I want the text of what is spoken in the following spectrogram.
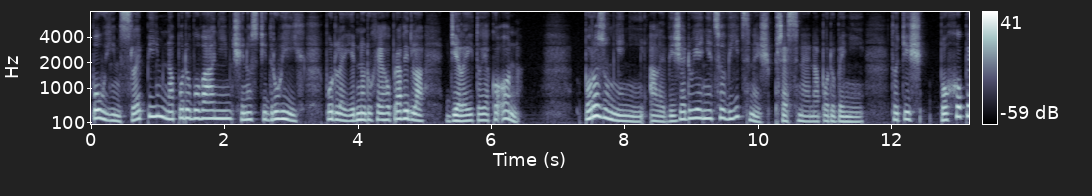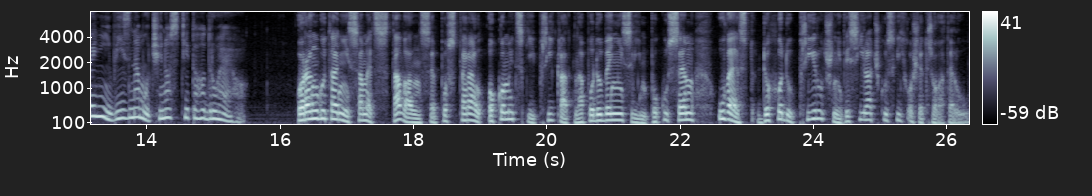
pouhým slepým napodobováním činnosti druhých podle jednoduchého pravidla dělej to jako on. Porozumění ale vyžaduje něco víc než přesné napodobení, totiž pochopení významu činnosti toho druhého. Orangutaní samec Stavan se postaral o komický příklad napodobení svým pokusem uvést do chodu příruční vysílačku svých ošetřovatelů.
